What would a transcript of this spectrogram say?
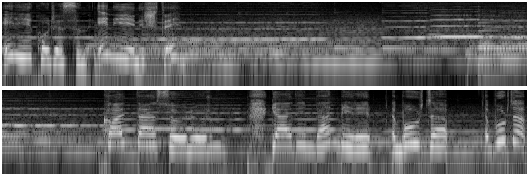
en iyi kocasın, en iyi enişte. Kalpten söylüyorum. Geldiğimden beri burada, burada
